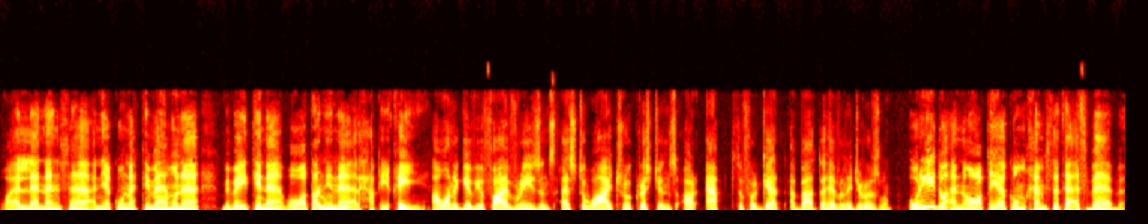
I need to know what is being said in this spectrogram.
وألا ننسى أن يكون اهتمامنا ببيتنا ووطننا الحقيقي I want to give you five reasons as to why true Christians are apt to forget about the heavenly Jerusalem. أريد أن أعطيكم خمسة أسباب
